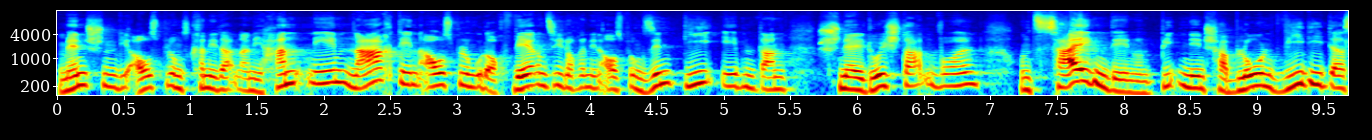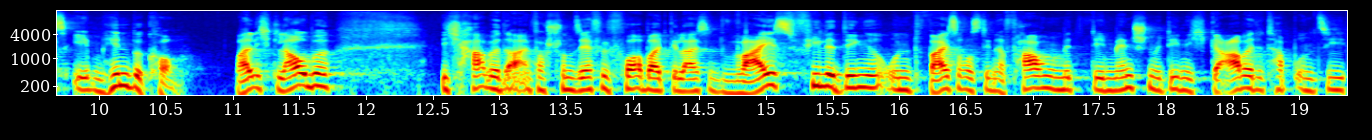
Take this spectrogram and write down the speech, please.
Menschen, die Ausbildungskandidaten an die Hand nehmen, nach den Ausbildungen oder auch während sie noch in den Ausbildungen sind, die eben dann schnell durchstarten wollen und zeigen denen und bieten den Schablonen, wie die das eben hinbekommen. Weil ich glaube, ich habe da einfach schon sehr viel Vorarbeit geleistet, weiß viele Dinge und weiß auch aus den Erfahrungen mit den Menschen, mit denen ich gearbeitet habe und sie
